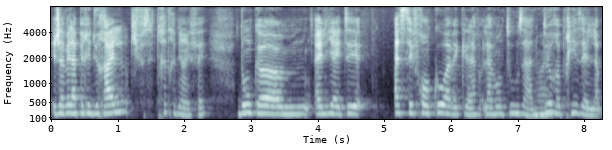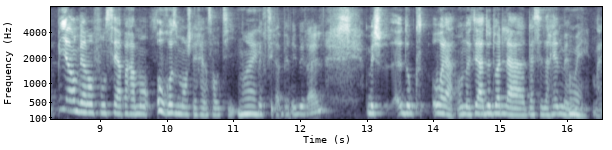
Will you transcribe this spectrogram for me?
Et j'avais la péridurale qui faisait très très bien effet. Donc euh, elle y a été assez franco avec la, la ventouse à Ouais. deux reprises. Elle l'a bien bien enfoncé apparemment. Heureusement, je n'ai rien senti. Ouais. Merci la péridurale. Mais je- donc voilà, on était à deux doigts de la, de la césarienne, mais Ouais. voilà.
